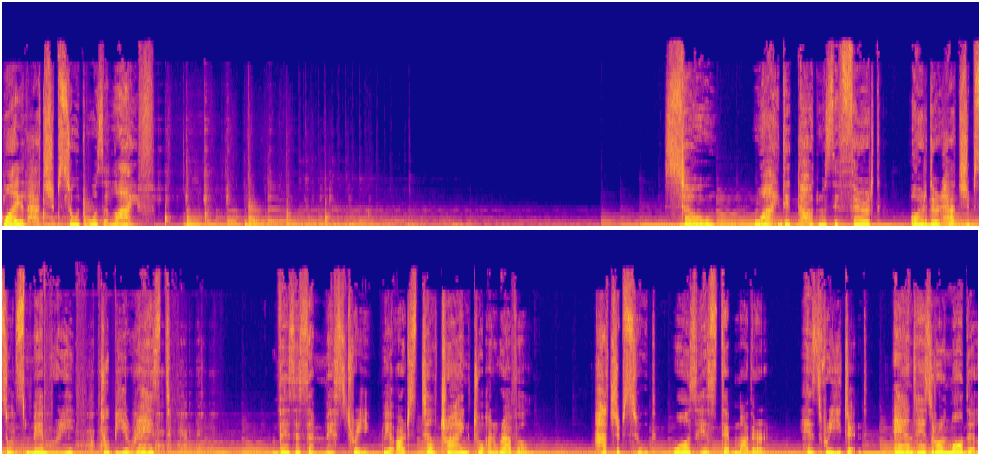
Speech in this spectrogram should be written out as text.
while Hatshepsut was alive. So, why did Thutmose III order Hatshepsut's memory to be erased. This is a mystery we are still trying to unravel. Hatshepsut was his stepmother, his regent, and his role model.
